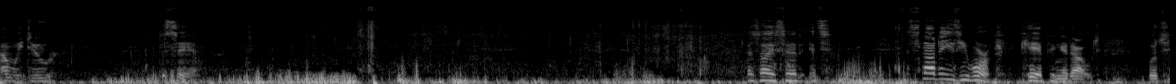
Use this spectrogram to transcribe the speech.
And we do the same. As I said, it's it's not easy work caping it out, but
